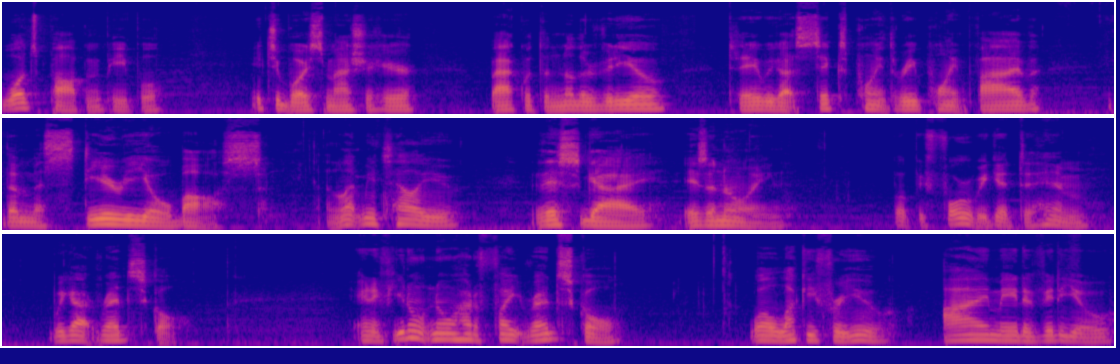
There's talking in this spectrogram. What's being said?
What's poppin', people? It's your boy Smasher here, back with another video. Today we got 6.3.5, the Mysterio Boss. And let me tell you, this guy is annoying. But before we get to him, we got Red Skull. And if you don't know how to fight Red Skull, well, lucky for you, I made a video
